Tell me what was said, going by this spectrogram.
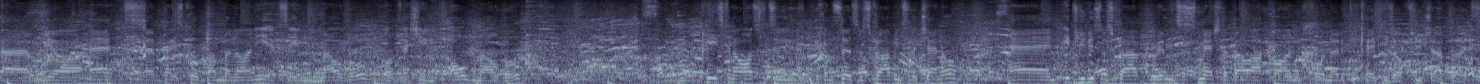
Uh, we are at a place called Bambanani. It's in Melville, well actually in Old Melville. Please can I ask you to consider subscribing to the channel and if you do subscribe remember to smash the bell icon for notifications of future uploads.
